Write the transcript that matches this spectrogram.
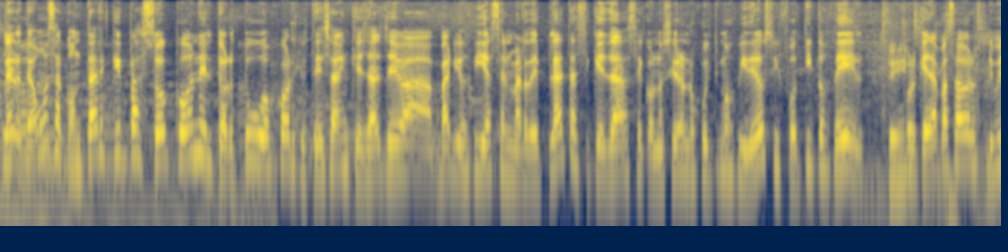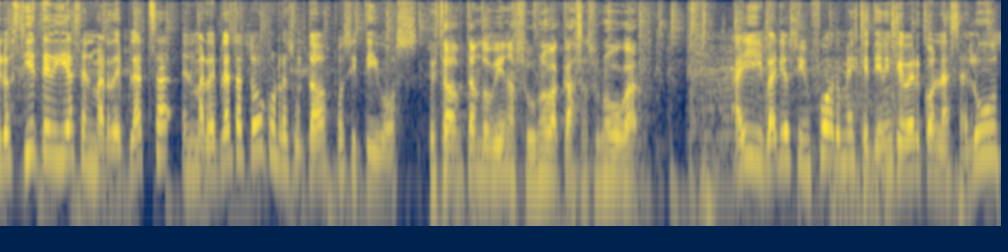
Claro, te vamos a contar qué pasó con el tortugo, Jorge. Ustedes saben que ya lleva varios días en Mar del Plata, así que ya se conocieron los últimos videos y fotitos de él. Porque ya ha pasado los primeros siete días en Mar del Plata, en Mar del Plata todo con resultados positivos. Se está adaptando bien a su nueva casa, a su nuevo hogar. Hay varios informes que tienen que ver con la salud,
